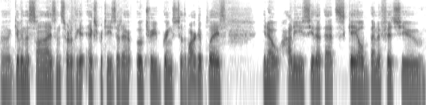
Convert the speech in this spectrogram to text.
uh, given the size and sort of the expertise that Oaktree brings to the marketplace, you know, how do you see that that scale benefits you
